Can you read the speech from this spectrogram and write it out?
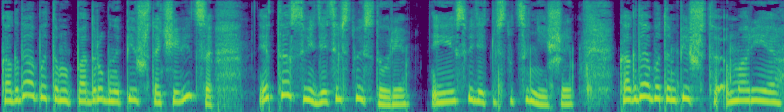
Когда об этом подробно пишут очевидцы, это свидетельство истории, и свидетельство ценнейшее. Когда об этом пишет Мария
